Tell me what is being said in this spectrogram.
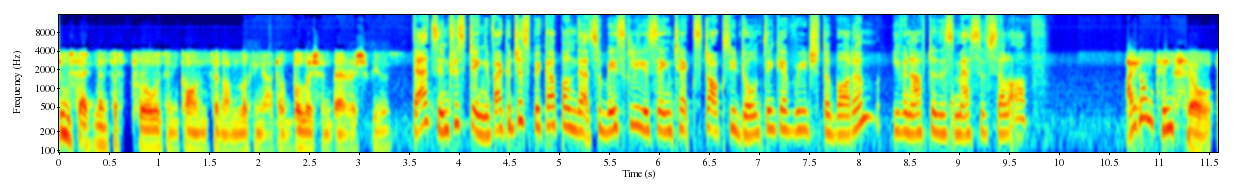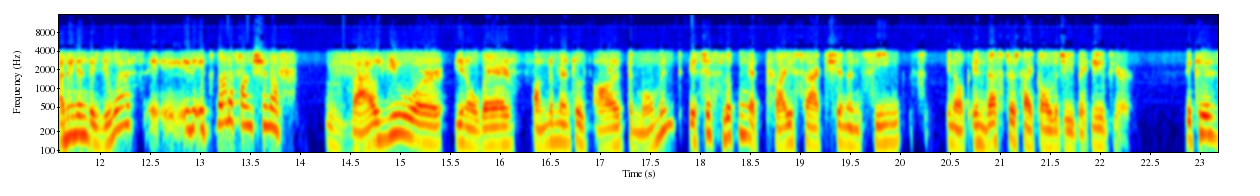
two segments of pros and cons that I'm looking at, or bullish and bearish views. That's interesting. If I could just pick up on that. So basically, you're saying tech stocks you don't think have reached the bottom, even after this massive sell off? I don't think so. I mean, in the US, it's not a function of value or you know where fundamentals are at the moment it's just looking at price action and seeing you know investor psychology behavior because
